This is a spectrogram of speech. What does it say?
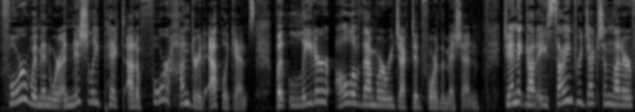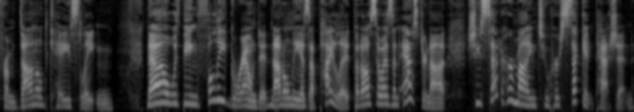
Four women were initially picked out of 400 applicants, but later all of them were rejected for the mission. Janet got a signed rejection letter from Donald K. Slayton. Now, with being fully grounded, not only as a pilot, but also as an astronaut, she set her mind to her second passion,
